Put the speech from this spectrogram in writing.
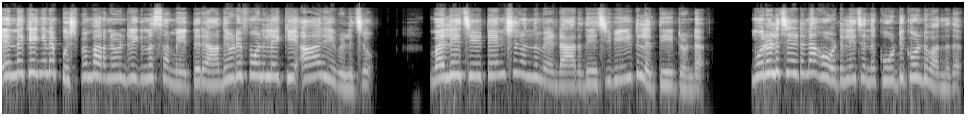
എന്നൊക്കെ ഇങ്ങനെ പുഷ്പം പറഞ്ഞുകൊണ്ടിരിക്കുന്ന സമയത്ത് രാധയുടെ ഫോണിലേക്ക് ആര്യെ വിളിച്ചു. വലിയച്ചി ടെൻഷൻ ഒന്നും വേണ്ട ആരതിയേച്ചി വീട്ടിലെത്തിയിട്ടുണ്ട്. മുരളിച്ചേട്ടൻ ആ ഹോട്ടലിൽ ചെന്ന് കൂട്ടിക്കൊണ്ടു വന്നത്.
